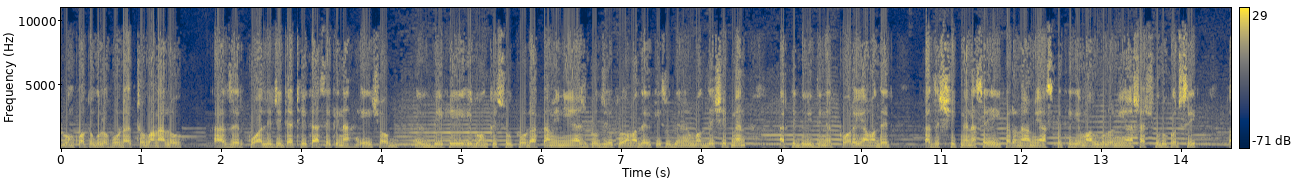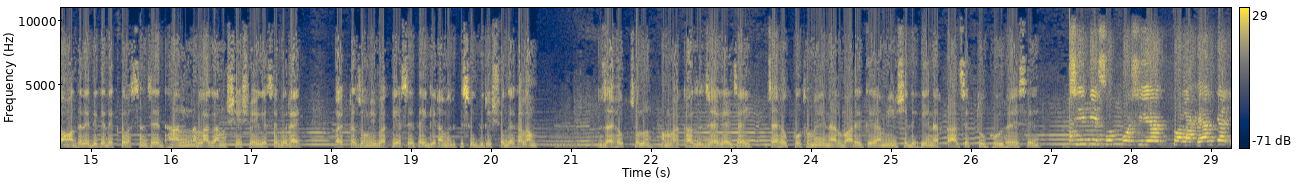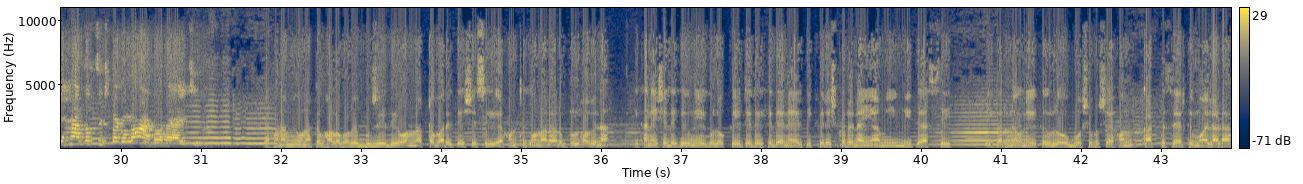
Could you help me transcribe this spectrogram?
এবং কতগুলো প্রোডাক্ট বানালো, কাজের কোয়ালিটিটা ঠিক আছে কিনা, এই সব দেখে এবং কিছু প্রোডাক্ট আমি নিয়ে আসব, যেহেতু আমাদের কিছু দিনের মধ্যে শিপমেন্ট আর কি দুই দিনের পরেই আমাদের কাজের শিপমেন্ট আছে, এই কারণে আমি আজকে থেকে মালগুলো নিয়ে আসা শুরু করছি। তো আমাদের এদিকে দেখতে পাচ্ছেন যে ধান লাগানো শেষ হয়ে গেছে প্রায়, কয়েকটা জমি বাকি আছে, তাই গ্রামের কিছু দৃশ্য দেখালাম। যাই হোক চলুন আমরা কাজের জায়গায় যাই। যাই হোক প্রথমে এনার বাড়িতে আমি এসে দেখি এনার কাজ একটু ভুল হয়েছে। হয়ে এখন আমি ওনাকে ভালোভাবে বুঝিয়ে দিয়ে অন্য একটা বাড়িতে এসেছি। এখন থেকে ওনার আর ভুল হবে না। এখানে এসে দেখি উনি এগুলো কেটে রেখে দেন আর কি ফ্রেশ করে নাই। আমি নিতে আসছি। এই কারণে উনি এগুলো বসে বসে এখন কাটতেছে আর কি ময়লাটা।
